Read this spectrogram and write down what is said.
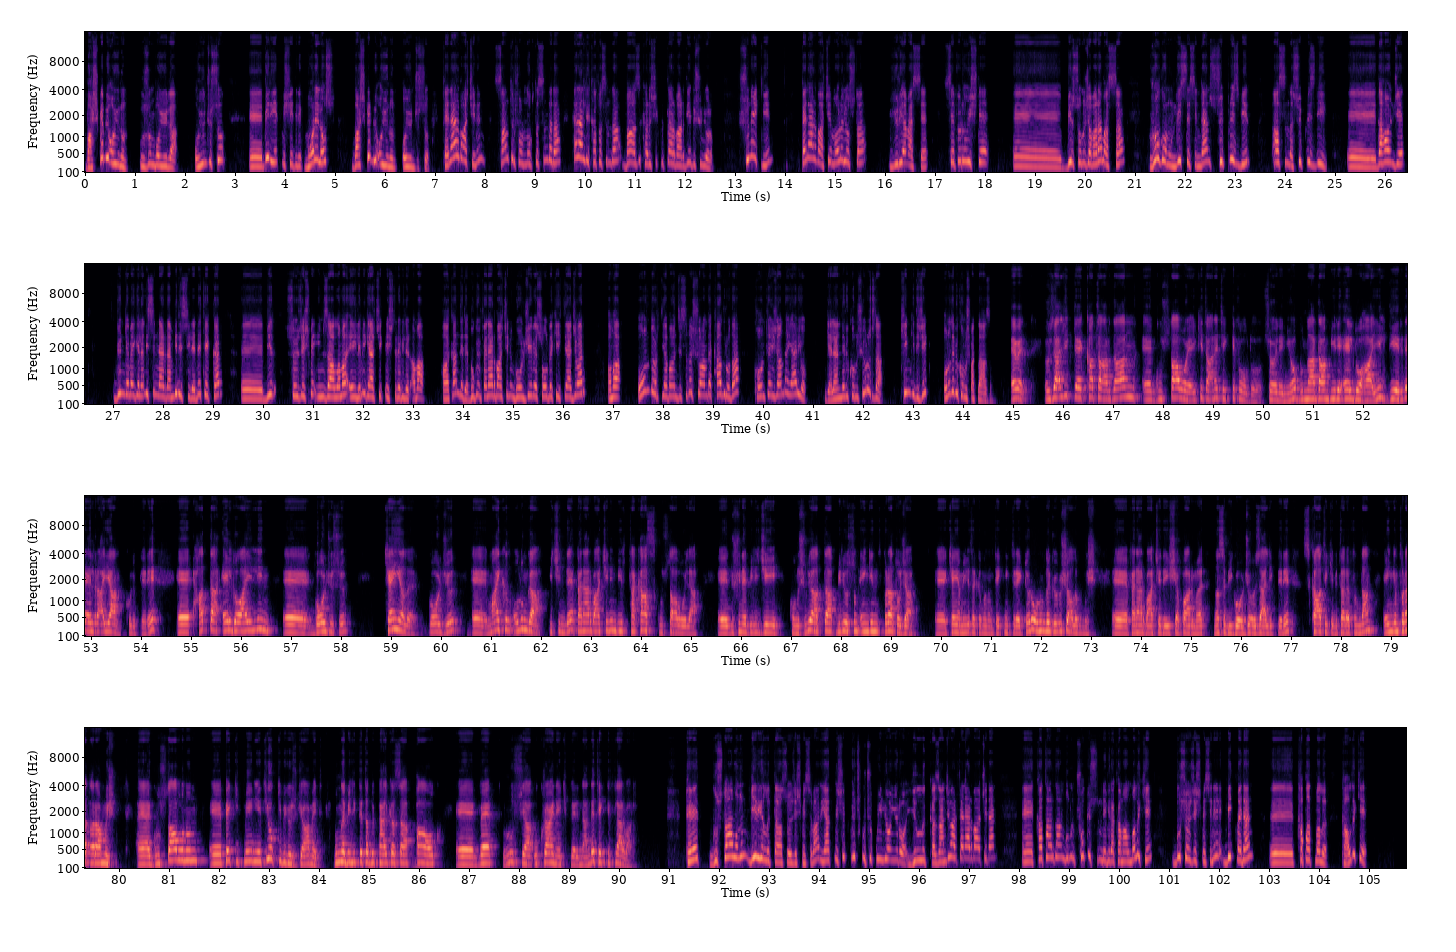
başka bir oyunun uzun boyuyla oyuncusu. E, 1.77'lik Morelos başka bir oyunun oyuncusu. Fenerbahçe'nin santrfor noktasında da herhalde kafasında bazı karışıklıklar var diye düşünüyorum. Şunu ekleyeyim. Fenerbahçe Morelos'ta yürüyemezse, Seferovic'te e, bir sonuca varamazsa Rogo'nun listesinden sürpriz bir aslında sürpriz değil. E, daha önce gündeme gelen isimlerden birisiyle de tekrar e, bir sözleşme imzalama eylemi gerçekleştirebilir. Ama Hakan dede bugün Fenerbahçe'nin golcüye ve sol beke ihtiyacı var. Ama 14 yabancısı da şu anda kadroda kontenjanda yer yok. Gelenleri konuşuyoruz da kim gidecek onu da bir konuşmak lazım. Evet. Özellikle Katar'dan e, Gustavo'ya iki tane teklif olduğu söyleniyor. Bunlardan biri El Dohail, diğeri de El Rayyan kulüpleri. E, hatta El Dohail'in e, golcüsü, Kenyalı golcü e, Michael Olunga içinde Fenerbahçe'nin bir takas Gustavo'yla e, düşünebileceği konuşuluyor. Hatta biliyorsun Engin Fırat Hoca e, Kenya milli takımının teknik direktörü onun da görüşü alınmış. E, Fenerbahçe'de iş yapar mı? Nasıl bir golcü özellikleri? Scout ekibi tarafından Engin Fırat aranmış. E, Gustavo'nun e, pek gitmeye niyeti yok gibi gözüküyor Ahmet. Bununla birlikte tabii Pelkas'a, PAOK e, ve Rusya, Ukrayna ekiplerinden de teklifler var. Evet, Gustavo'nun bir yıllık daha sözleşmesi var. Yaklaşık 3,5 milyon euro yıllık kazancı var Fenerbahçe'den. Ee, Katar'dan bunun çok üstünde bir rakam almalı ki bu sözleşmesini bitmeden e, kapatmalı. Kaldı ki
